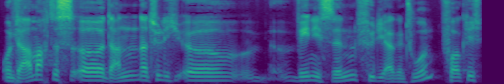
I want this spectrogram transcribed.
Und da macht es äh, dann natürlich äh, wenig Sinn für die Agenturen. Folglich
